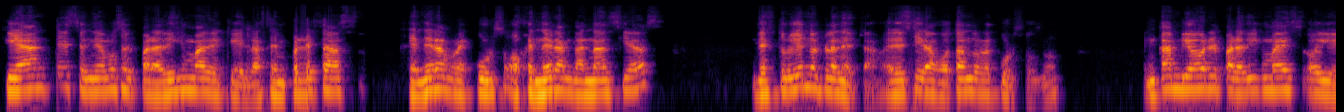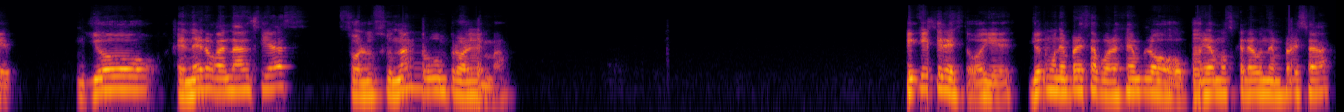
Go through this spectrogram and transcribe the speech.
Que antes teníamos el paradigma de que las empresas generan recursos o generan ganancias destruyendo el planeta, es decir, agotando recursos, ¿no? En cambio, ahora el paradigma es, oye, yo genero ganancias solucionando algún problema. ¿Qué quiere decir esto? Oye, yo tengo una empresa, por ejemplo, o podríamos crear una empresa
